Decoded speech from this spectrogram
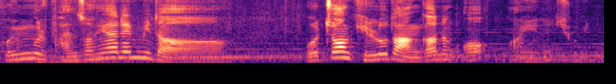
고인물 반성해야 됩니다. 멀쩡한 길로도 안 가는 어 아니네 저기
